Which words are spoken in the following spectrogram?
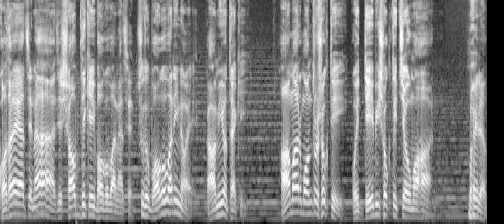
কথায় আছে না যে সব দিকেই ভগবান আছেন শুধু ভগবানই নয় আমিও থাকি। আমার মন্ত্রশক্তি ওই দেবী শক্তির চেয়েও মহান। ভৈরব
